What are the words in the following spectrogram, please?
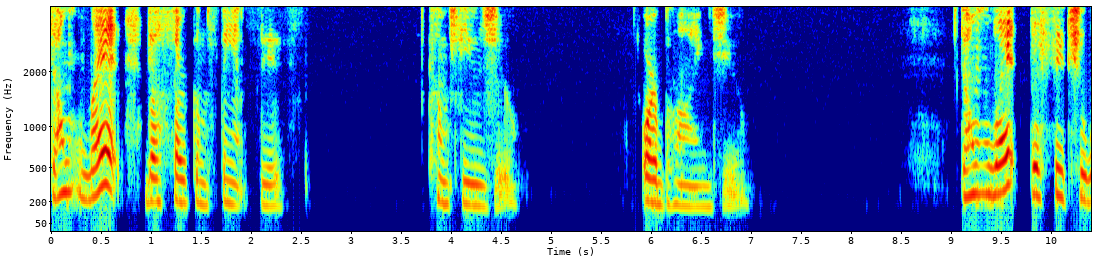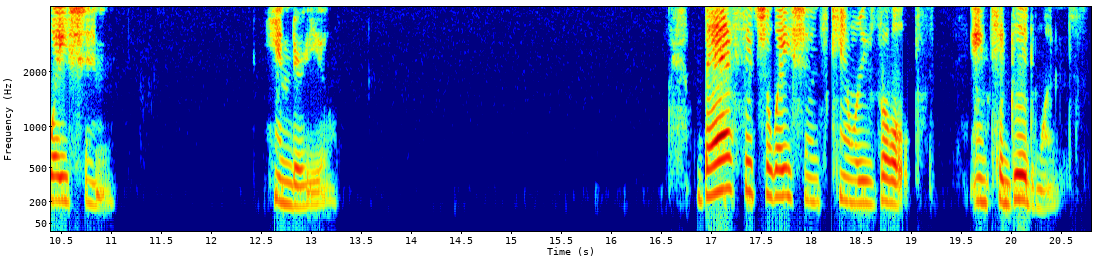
Don't let the circumstances confuse you. or blind you. Don't let the situation hinder you. Bad situations can result into good ones.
